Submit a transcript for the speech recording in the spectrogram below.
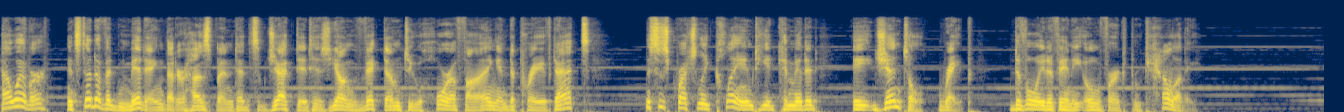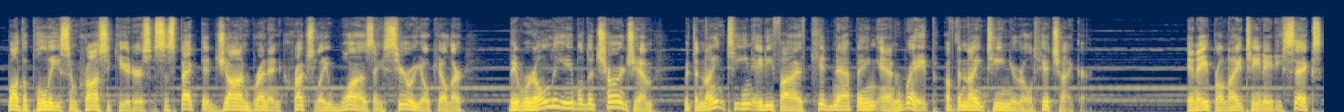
However, instead of admitting that her husband had subjected his young victim to horrifying and depraved acts, Mrs. Crutchley claimed he had committed a gentle rape, devoid of any overt brutality. While the police and prosecutors suspected John Brennan Crutchley was a serial killer, they were only able to charge him with the 1985 kidnapping and rape of the 19-year-old hitchhiker. In April 1986,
